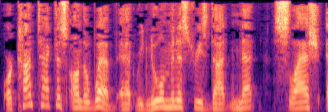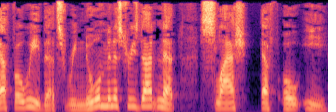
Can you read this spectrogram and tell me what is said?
or contact us on the web at renewalministries.net slash FOE. That's renewalministries.net slash FOE.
